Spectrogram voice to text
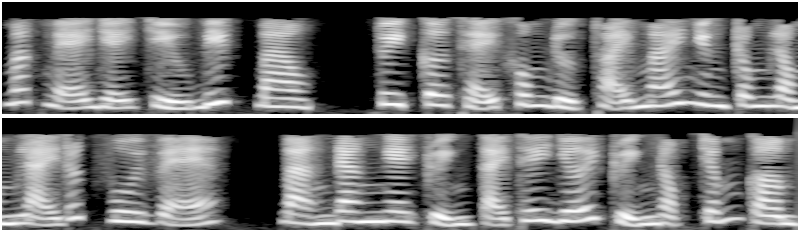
mát mẻ dễ chịu biết bao, tuy cơ thể không được thoải mái nhưng trong lòng lại rất vui vẻ, bạn đang nghe truyện tại thế giới truyện đọc.com,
